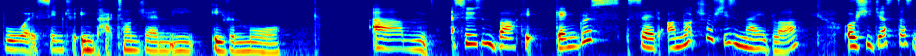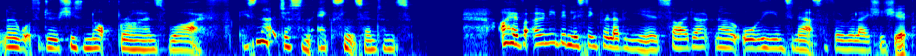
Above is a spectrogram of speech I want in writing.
boy seemed to impact on Jenny even more. Um, Susan Barkett Gengras said, I'm not sure if she's an enabler or if she just doesn't know what to do if she's not Brian's wife. Isn't that just an excellent sentence? I have only been listening for 11 years, so I don't know all the ins and outs of the relationship.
